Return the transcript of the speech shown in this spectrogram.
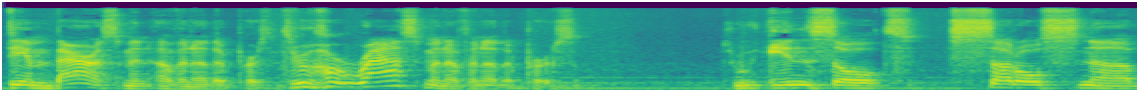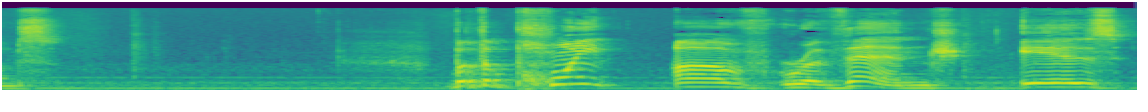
the embarrassment of another person, through harassment of another person, through insults, subtle snubs. But the point of revenge is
